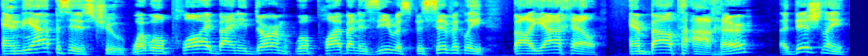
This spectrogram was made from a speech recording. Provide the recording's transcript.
And the opposite is true. What will apply by Nidarim will apply by Naziris, specifically Bal Yachel and Bal Ta'acher. Additionally,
